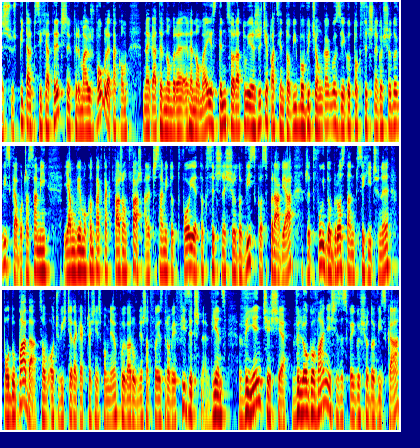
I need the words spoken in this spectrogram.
szpital psychiatryczny, który ma już w ogóle taką negatywną re, renomę, jest tym, co ratuje życie pacjentowi, bo wyciąga go z jego toksycznego środowiska, bo czasami ja mówię o kontaktach twarzą w twarz, ale czasami to twoje toksyczne środowisko sprawia, że twój dobrostan psychiczny podupada, co oczywiście, tak jak wcześniej wspomniałem, wpływa również na twoje zdrowie fizyczne. Więc wyjęcie się, wylogowanie się ze swojego środowiska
